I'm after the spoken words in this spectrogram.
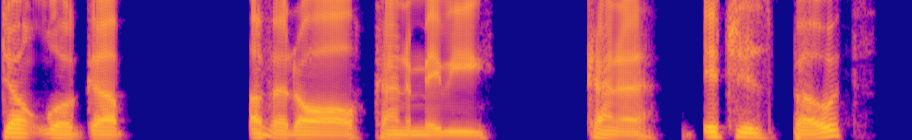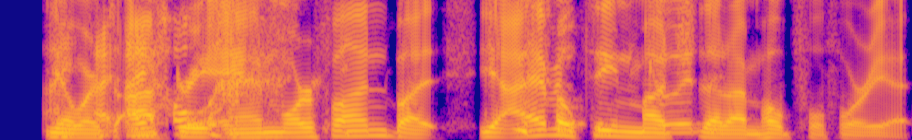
don't look up of it all, kind of maybe kind of itches both. You know, where it's I- I Oscar hope- and more fun, but yeah, I haven't seen much good. that I'm hopeful for yet.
